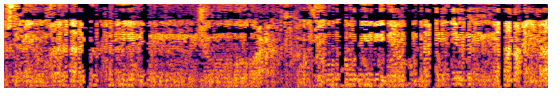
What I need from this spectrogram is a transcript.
يسمن فلا يغني من جوع وجوه يومئذ ناعمة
